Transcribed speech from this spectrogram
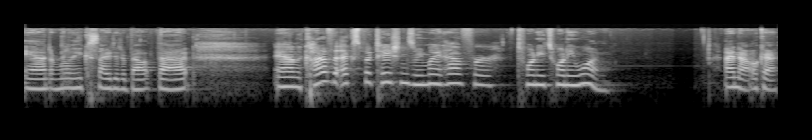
and I'm really excited about that, and kind of the expectations we might have for 2021. I know, okay.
